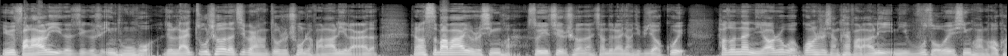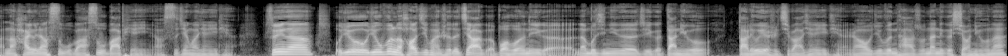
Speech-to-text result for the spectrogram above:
因为法拉利的这个是硬通货，就来租车的基本上都是冲着法拉利来的。然后四八八又是新款，所以这个车呢相对来讲就比较贵。他说，那你要如果光是想开法拉利，你无所谓新款老款，那还有辆四五八，四五八便宜啊，四千块钱一天。所以呢，我就就问了好几款车的价格，包括那个兰博基尼的这个大牛。大刘也是七八千一天，然后我就问他说：“那那个小牛呢？”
